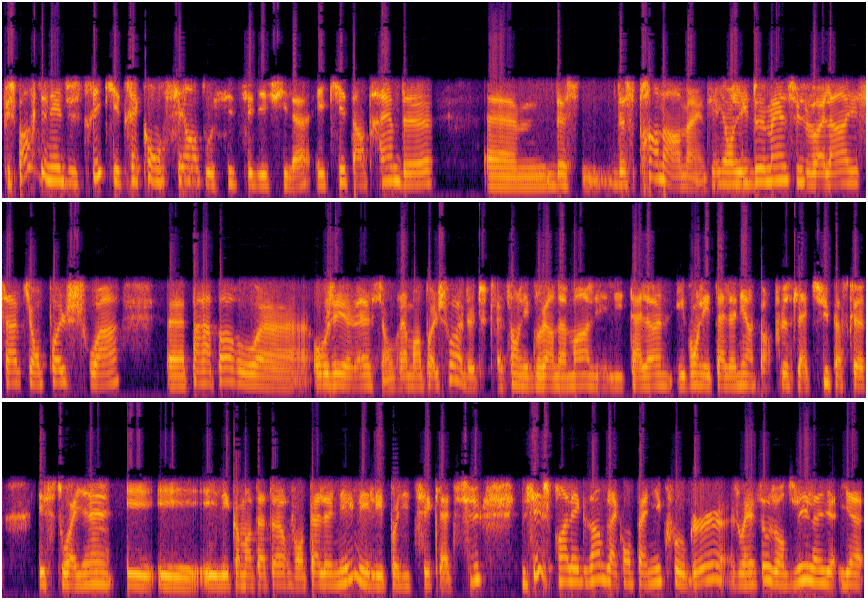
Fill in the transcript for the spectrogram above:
Puis je pense qu'une industrie qui est très consciente aussi de ces défis-là et qui est en train de euh, de, de se prendre en main. Ils ont les deux mains sur le volant, ils savent qu'ils n'ont pas le choix. Euh, par rapport au, euh, au GES, ils n'ont vraiment pas le choix. De toute façon, les gouvernements les, les talonnent, ils vont les talonner encore plus là-dessus parce que les citoyens et, les commentateurs vont talonner les, les politiques là-dessus. Sais, je prends l'exemple de la compagnie Kroger. Je voyais ça aujourd'hui. Il y a,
